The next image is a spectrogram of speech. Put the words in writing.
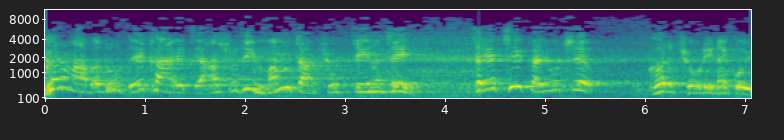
ઘરમાં બધું દેખાય ત્યાં સુધી મમતા છૂટતી નથી. તેથી કહ્યું છે, ઘર છોડીને કોઈ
